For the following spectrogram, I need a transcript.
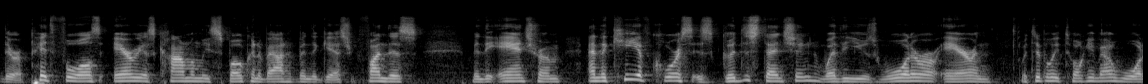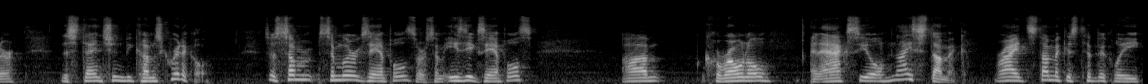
there are pitfalls. Areas commonly spoken about have been the gastric fundus, been the antrum, and the key, of course, is good distension, whether you use water or air, and we're typically talking about water, distension becomes critical. So some similar examples, or some easy examples, um, coronal and axial, nice stomach, right? Stomach is typically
